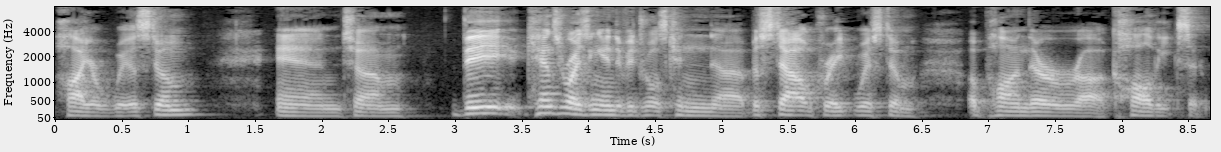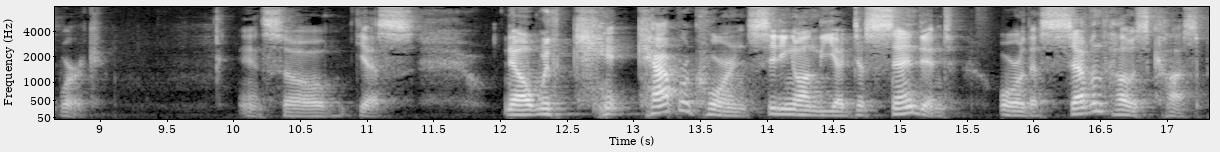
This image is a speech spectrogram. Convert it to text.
higher wisdom. And um, they, Cancer rising individuals can bestow great wisdom upon their uh, colleagues at work. And so, yes. Now, with Capricorn sitting on the uh, descendant or the seventh house cusp,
